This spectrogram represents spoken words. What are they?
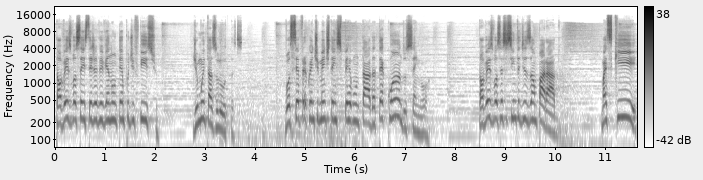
Talvez você esteja vivendo um tempo difícil, de muitas lutas. Você frequentemente tem se perguntado: até quando, Senhor? Talvez você se sinta desamparado, mas que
